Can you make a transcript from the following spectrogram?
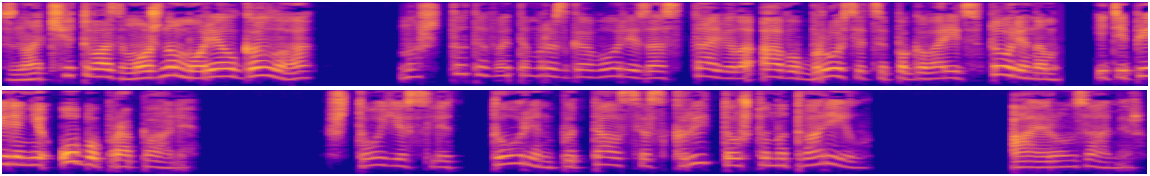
Значит, возможно, море лгала. Но что-то в этом разговоре заставило Аву броситься поговорить с Торином, и теперь они оба пропали. Что, если Торин пытался скрыть то, что натворил? Айрон замер.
